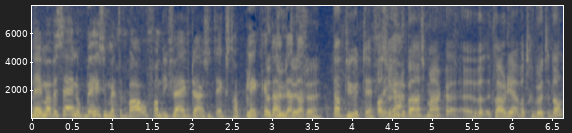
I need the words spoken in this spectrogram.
Nee, maar we zijn nog bezig met de bouw van die 5000 extra plekken. Dat Nou, duurt dat, even. dat duurt even, Als we ja. u de baas maken, eh, Claudia, wat gebeurt er dan?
